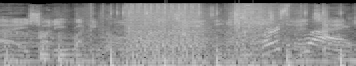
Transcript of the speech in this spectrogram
Hey, shawty rockin' chrome First blood.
